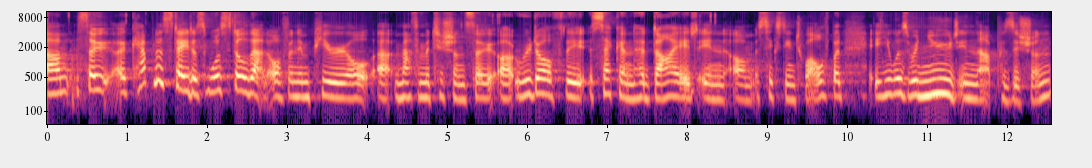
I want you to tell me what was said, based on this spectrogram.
Um, so uh, Kepler's status was still that of an imperial uh, mathematician. So uh, Rudolf II had died in um, 1612, but he was renewed in that position.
